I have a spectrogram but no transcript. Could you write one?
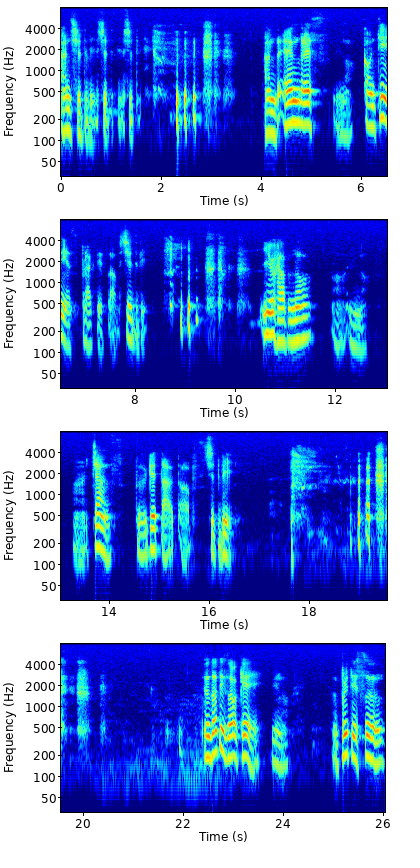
And should be should be should be. And endless you know continuous practice of should be you have no uh, you know uh, chance to get out of should be and that is okay, you know. Pretty soon,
